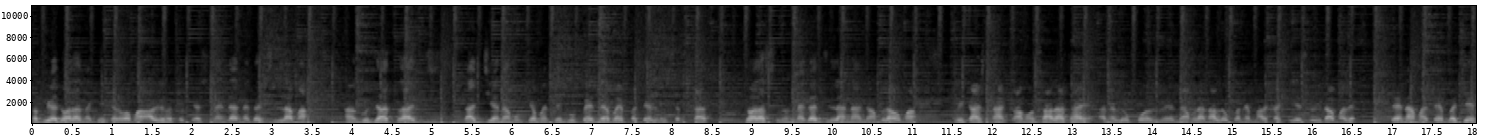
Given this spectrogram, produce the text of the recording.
સભ્ય દ્વારા નક્કી કરવામાં આવ્યું હતું કે સુરેન્દ્રનગર જિલ્લામાં ગુજરાત રાજ્ય રાજ્યના મુખ્યમંત્રી ભૂપેન્દ્રભાઈ પટેલની સરકાર દ્વારા સુરેન્દ્રનગર જિલ્લાના ગામડાઓમાં વિકાસના કામો સારા થાય અને લોકોને ગામડાના લોકોને માળખાકીય સુવિધા મળે તેના માટે બજેટ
